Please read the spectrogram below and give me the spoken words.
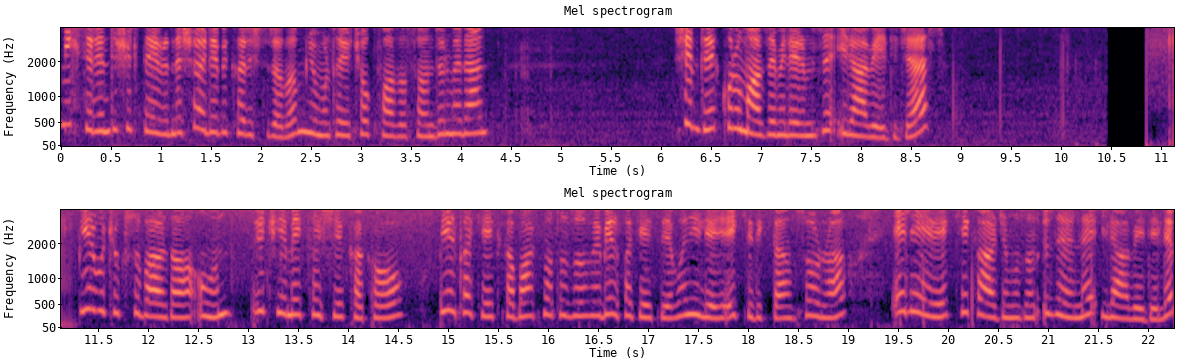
Mikserin düşük devrinde şöyle bir karıştıralım. Yumurtayı çok fazla söndürmeden. Şimdi kuru malzemelerimizi ilave edeceğiz. 1,5 su bardağı un, 3 yemek kaşığı kakao, 1 paket kabartma tozu ve 1 paket de vanilyayı ekledikten sonra eleyerek kek harcımızın üzerine ilave edelim.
